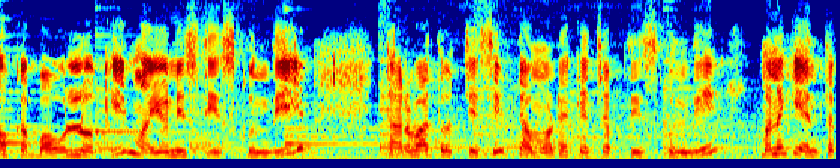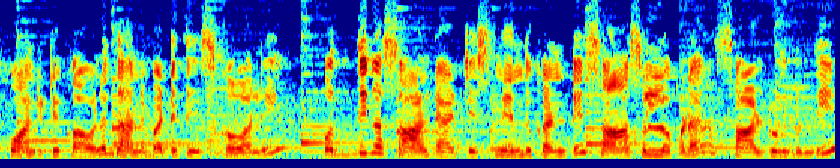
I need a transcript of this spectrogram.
ఒక బౌల్లోకి మయోనీస్ తీసుకుంది. తర్వాత వచ్చేసి టమోటా కెచప్ తీసుకుంది. మనకి ఎంత క్వాంటిటీ కావాలో దాన్ని బట్టి తీసుకోవాలి. కొద్దిగా సాల్ట్ యాడ్ చేసింది. ఎందుకంటే సాసుల్లో కూడా సాల్ట్ ఉంటుంది.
